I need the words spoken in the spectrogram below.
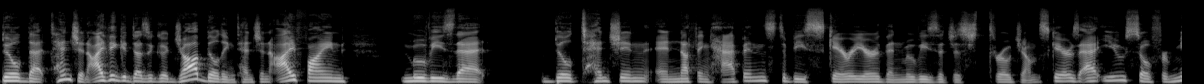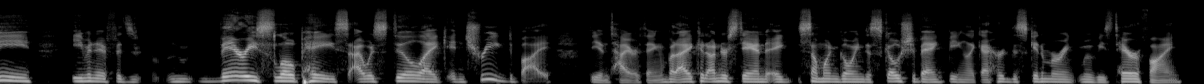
build that tension. I think it does a good job building tension. I find movies that build tension and nothing happens to be scarier than movies that just throw jump scares at you. So for me, even if it's very slow pace, I was still like intrigued by the entire thing. But I could understand a someone going to Scotiabank being like, I heard the Skinamarink movie's terrifying,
